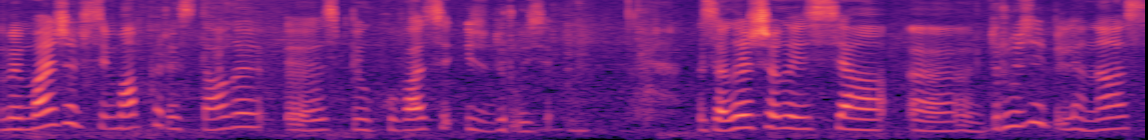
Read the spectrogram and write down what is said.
ми майже всіма перестали е, спілкуватися із друзями. Залишилися е, друзі біля нас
